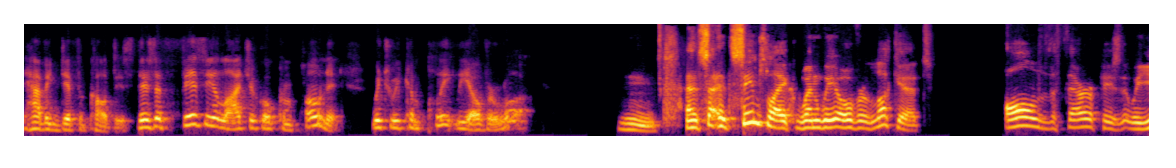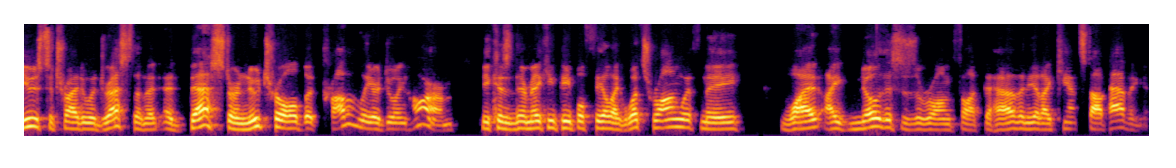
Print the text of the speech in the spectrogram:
having difficulties. There's a physiological component which we completely overlook. Mm. And so it seems like when we overlook it, all of the therapies that we use to try to address them at, at, best are neutral, but probably are doing harm because they're making people feel like, what's wrong with me? Why I know this is a wrong thought to have, and yet I can't stop having it.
